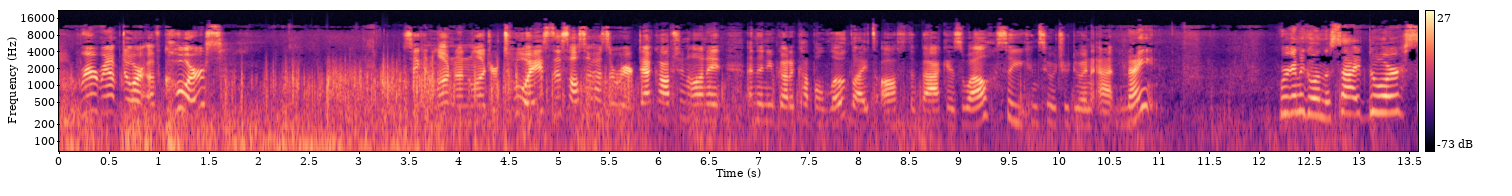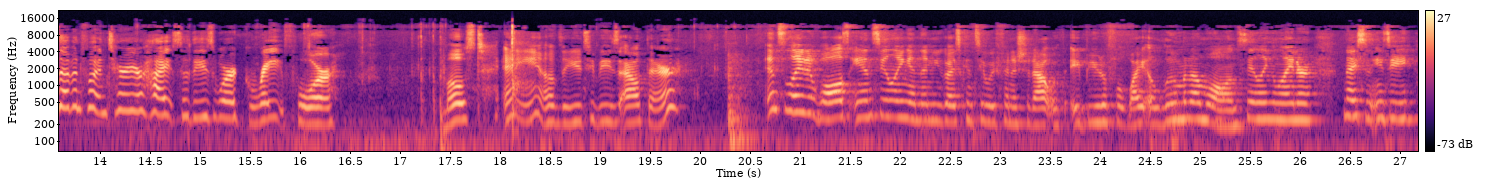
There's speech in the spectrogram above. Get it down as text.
Rear ramp door, of course. So you can load and unload your toys. This also has a rear deck option on it. And then you've got a couple load lights off the back as well. So you can see what you're doing at night. We're gonna go in the side door, seven foot interior height. So these work great for most any of the UTVs out there insulated walls and ceiling and then you guys can see we finish it out with a beautiful white aluminum wall and ceiling liner. Nice and easy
